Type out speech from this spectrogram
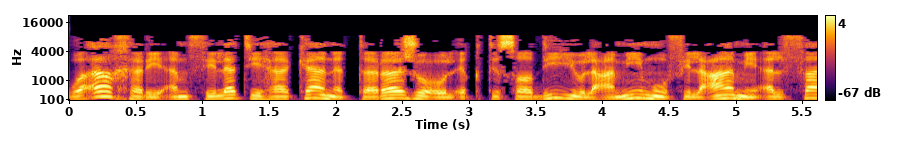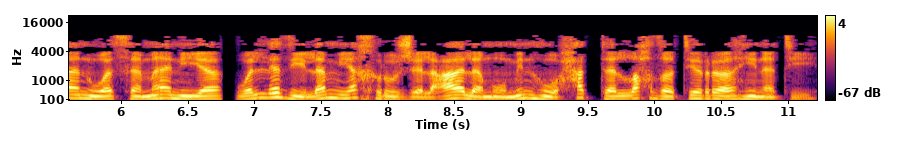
وآخر أمثلتها كان التراجع الاقتصادي العميم في العام 2008 والذي لم يخرج العالم منه حتى اللحظة الراهنة.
